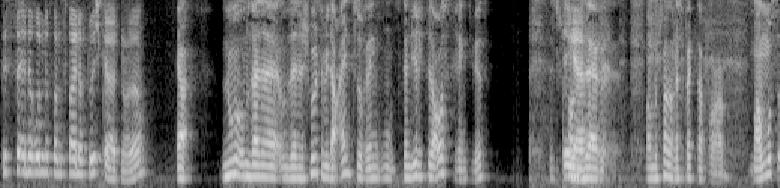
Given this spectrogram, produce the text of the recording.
bis zur Ende Runde von zwei noch durchgehalten, oder? Ja, nur um seine, um seine Schulter wieder einzurenken und es dann direkt wieder ausgerenkt wird. Das ist schon sehr, man muss schon Respekt davor haben. Man muss,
